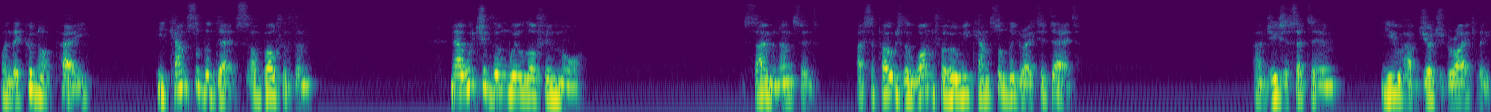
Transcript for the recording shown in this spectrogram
When they could not pay, he cancelled the debts of both of them. Now, which of them will love him more? Simon answered, I suppose the one for whom he cancelled the greater debt. And Jesus said to him, You have judged rightly.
